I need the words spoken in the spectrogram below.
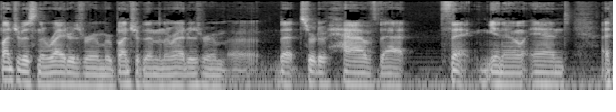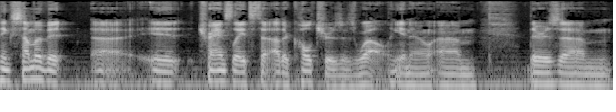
bunch of us in the writers room or a bunch of them in the writers room uh, that sort of have that thing you know? And I think some of it uh, it translates to other cultures as well. You know, um, there's um,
